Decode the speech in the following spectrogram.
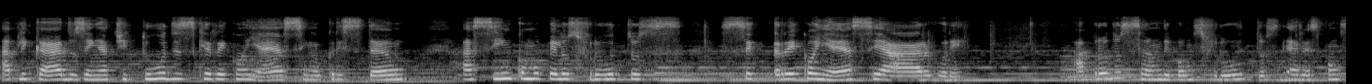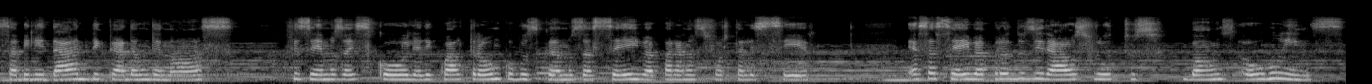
aplicados em atitudes que reconhecem o cristão, assim como pelos frutos se reconhece a árvore. A produção de bons frutos é responsabilidade de cada um de nós. Fizemos a escolha de qual tronco buscamos a seiva para nos fortalecer. Essa seiva produzirá os frutos, bons ou ruins.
